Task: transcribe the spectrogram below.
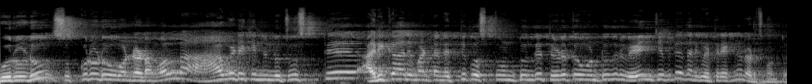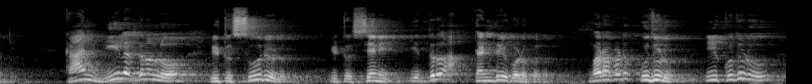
గురుడు శుక్రుడు ఉండడం వల్ల ఆవిడికి నిన్ను చూస్తే అరికాలి మంట నెత్తికొస్తూ ఉంటుంది తిడుతూ ఉంటుంది నువ్వేం చెబితే దానికి వ్యతిరేకంగా నడుచుకుంటుంది. కానీ నీ లగ్నంలో ఇటు సూర్యుడు ఇటు శని ఇద్దరు తండ్రి కొడుకులు మరొకడు కుజుడు. ఈ కుజుడు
